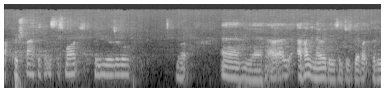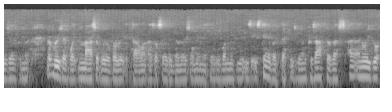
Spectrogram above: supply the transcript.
of pushback against the smarts three years ago. But um, yeah, I, I think nowadays they just give it to Rusev. And but Rusev like massively overrated talent, as I said in the WrestleMania thing. One of you, he's, he's kind of a dick as well. Because after this, I, I know he got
